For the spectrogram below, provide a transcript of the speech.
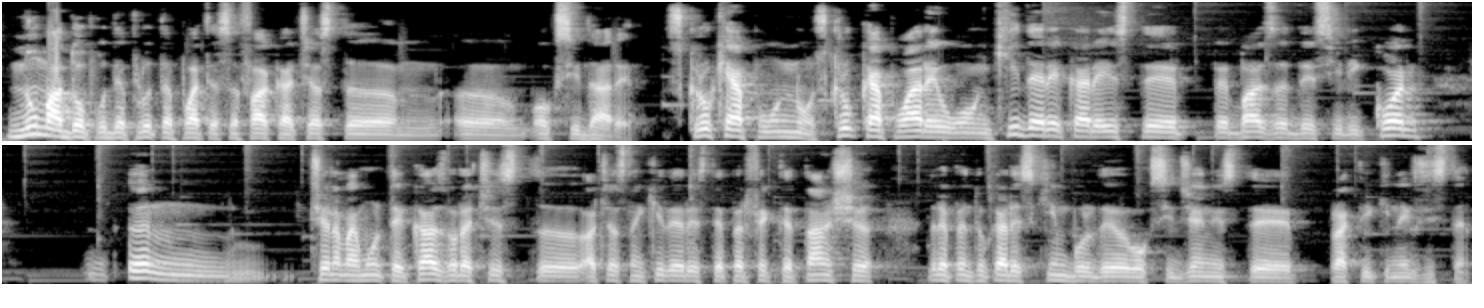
Numai dopul de plută poate să facă această uh, oxidare. Screw cap-ul nu. Screw cap-ul are o închidere care este pe bază de silicon. În cele mai multe cazuri acest, uh, această închidere este perfect etanșă drept pentru care schimbul de oxigen este practic inexistent.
